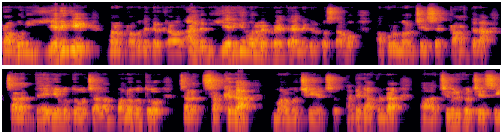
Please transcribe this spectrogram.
ప్రభుని ఎరిగి మనం ప్రభు దగ్గరికి రావాలి. ఆయనని ఎరిగి మనం ఎప్పుడైతే ఆయన దగ్గరికి వస్తామో అప్పుడు మనం చేసే ప్రార్థన చాలా ధైర్యముతో చాలా బలముతో చాలా చక్కగా మనము చేయొచ్చు. అంతేకాకుండా ఆ చివరికి వచ్చేసి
